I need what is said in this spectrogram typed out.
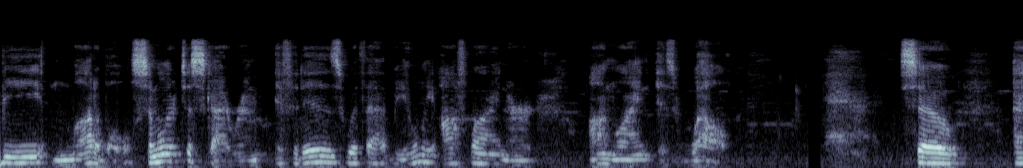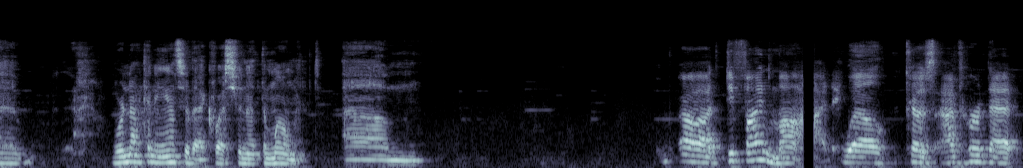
be moddable, similar to Skyrim? If it is, would that be only offline or online as well? So, uh, we're not going to answer that question at the moment. Um, Uh, define mod, well, because I've heard that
